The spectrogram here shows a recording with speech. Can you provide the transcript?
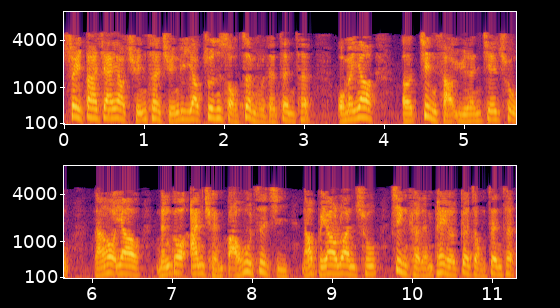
所以大家要群策群力，要遵守政府的政策。我们要呃尽少与人接触。然后要能够安全保护自己，然后不要乱出，尽可能配合各种政策，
